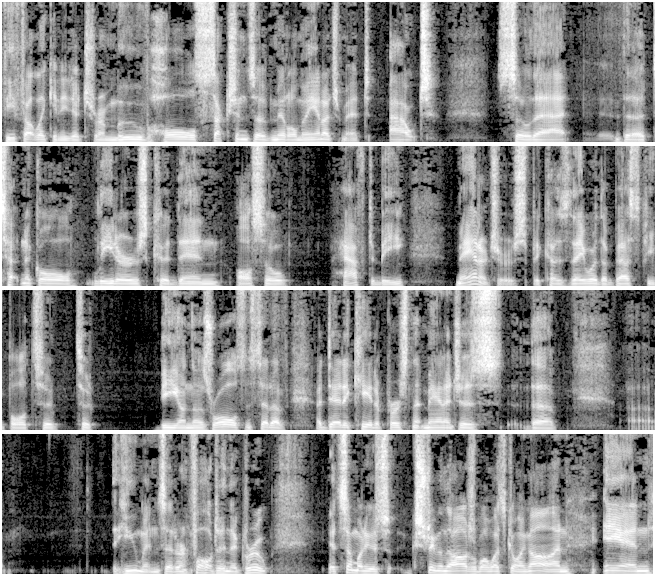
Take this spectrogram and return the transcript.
he felt like he needed to remove whole sections of middle management out so that the technical leaders could then also have to be managers because they were the best people to to be on those roles instead of a dedicated person that manages the uh, the humans that are involved in the group. It's someone who's extremely knowledgeable on what's going on and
